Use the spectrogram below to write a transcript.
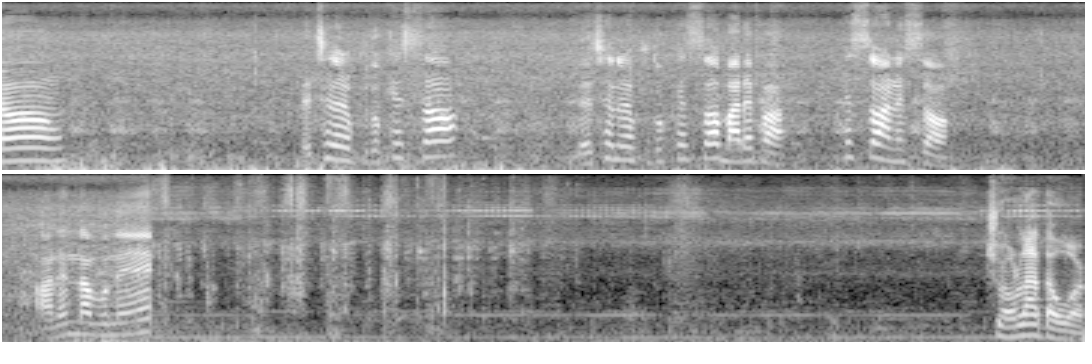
안녕 내 채널 구독했어? 내 채널 구독했어? 말해봐 했어 안 했어? 안 했나 보네 졸라더월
